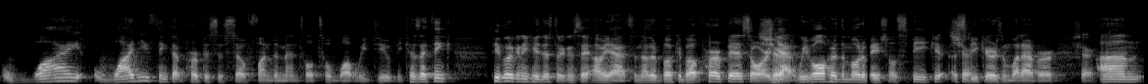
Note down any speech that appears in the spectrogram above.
why why do you think that purpose is so fundamental to what we do? Because I think people are going to hear this, they're going to say, "Oh yeah, it's another book about purpose," or Sure. "Yeah, we've all heard the motivational speak, Sure. speakers and whatever." Sure. Um,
